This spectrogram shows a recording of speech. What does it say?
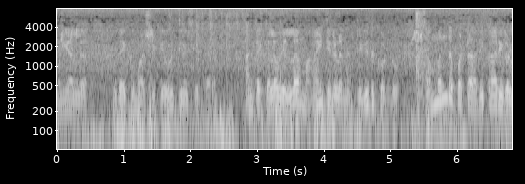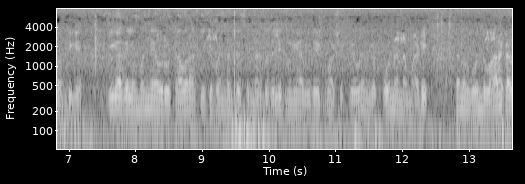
ಮುನಿಯಲ್ ಉದಯ್ ಕುಮಾರ್ ಶೆಟ್ಟಿ ಅವರು ತಿಳಿಸಿರ್ತಾರೆ. ಅಂತ ಕೆಲವು ಎಲ್ಲ ಮಾಹಿತಿಗಳನ್ನು ತೆಗೆದುಕೊಂಡು ಸಂಬಂಧಪಟ್ಟ ಅಧಿಕಾರಿಗಳೊಂದಿಗೆ ಈಗಾಗಲೇ ಮೊನ್ನೆ ಅವರು ಟವರ್ ಹಾಕಲಿಕ್ಕೆ ಬಂದಂತ ಸಂದರ್ಭದಲ್ಲಿ ಮುನಿಯಾಲ್ ಉದಯಕುಮಾರ್ ಶೆಟ್ಟಿ ಅವರು ನನಗೆ ಫೋನ್ ಅನ್ನು ಮಾಡಿ ನನಗೆ ಒಂದು ವಾರಗಳ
